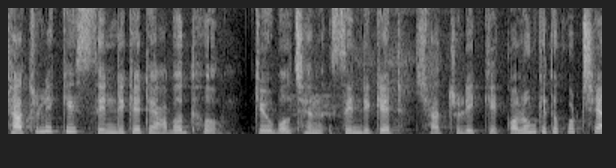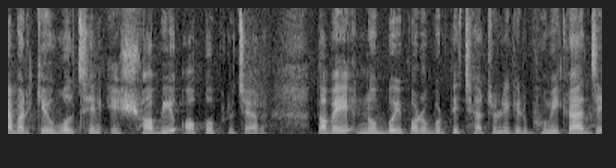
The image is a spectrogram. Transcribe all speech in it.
ছাত্রলীগকে সিন্ডিকেটে আবদ্ধ? কেউ বলছেন সিন্ডিকেট ছাত্রলীগকে কলঙ্কিত করছে, আবার কেউ বলছেন এ সবই অপপ্রচার। তবে নব্বই পরবর্তী ছাত্রলীগের ভূমিকা যে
